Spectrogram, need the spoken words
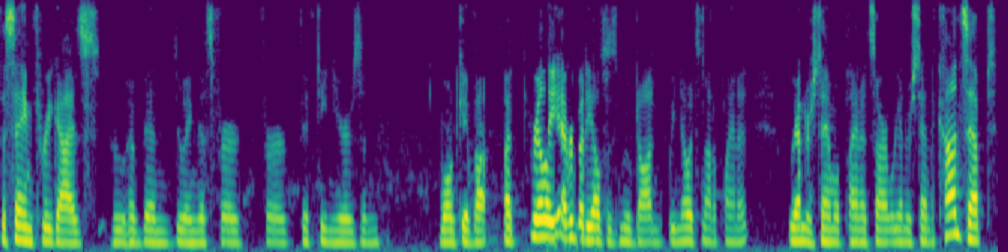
the same three guys who have been doing this for for 15 years and won't give up. But really, everybody else has moved on. We know it's not a planet. We understand what planets are. We understand the concept,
